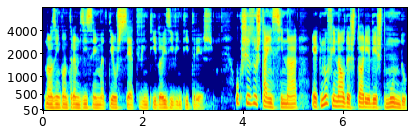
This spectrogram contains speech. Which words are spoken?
Nós encontramos isso em Mateus 7, 22 e 23. O que Jesus está a ensinar é que no final da história deste mundo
